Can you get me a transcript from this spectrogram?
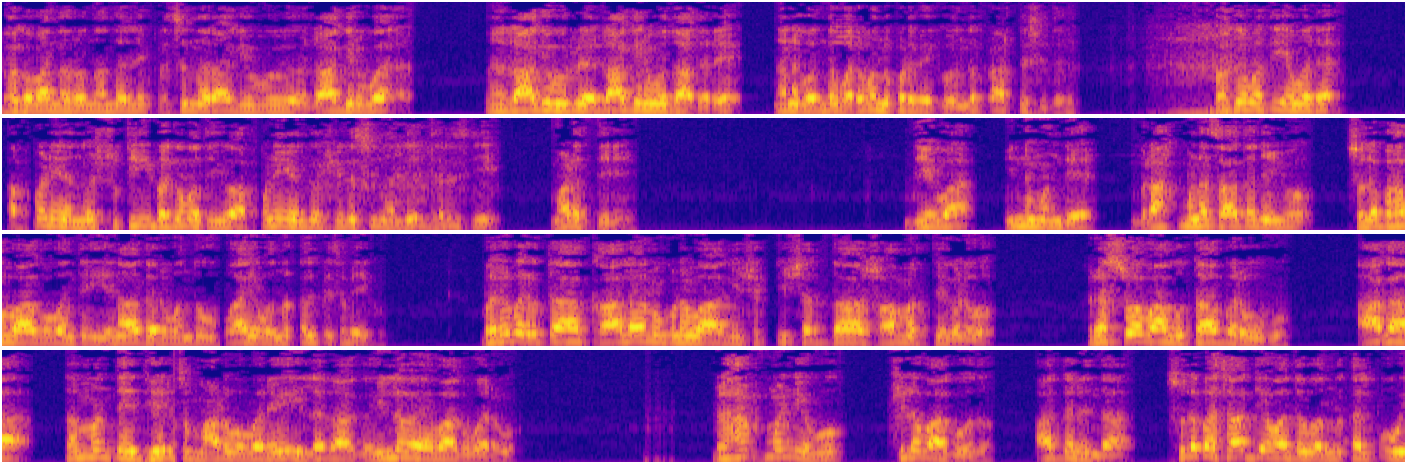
ಭಗವಾನರು ನನ್ನಲ್ಲಿ ಪ್ರಸನ್ನರಾಗಿರುವ ರಾಗಿರುವುದಾದರೆ ನನಗೊಂದು ವರವನ್ನು ಕೊಡಬೇಕು ಎಂದು ಪ್ರಾರ್ಥಿಸಿದರು. ಭಗವತಿಯವರ ಅಪ್ಪಣೆಯನ್ನು ಶ್ರುತಿ ಭಗವತಿಯು ಅಪ್ಪಣೆಯನ್ನು ಶಿರಸಿನಲ್ಲಿ ಧರಿಸಿ ಮಾಡುತ್ತೇನೆ. ದೇವ, ಇನ್ನು ಮುಂದೆ ಬ್ರಾಹ್ಮಣ ಸಾಧನೆಯು ಸುಲಭವಾಗುವಂತೆ ಏನಾದರೂ ಒಂದು ಉಪಾಯವನ್ನು ಕಲ್ಪಿಸಬೇಕು. ಬರಬರುತ್ತಾ ಕಾಲಾನುಗುಣವಾಗಿ ಶಕ್ತಿ, ಶ್ರದ್ಧಾ, ಸಾಮರ್ಥ್ಯಗಳು ಹ್ರಸ್ವವಾಗುತ್ತಾ ಬರುವು. ಆಗ ತಮ್ಮಂತೆ ದೀರ್ಘ ಮಾಡುವವರೇ ಇಲ್ಲರಾಗ ಇಲ್ಲವಾಗುವರು ಬ್ರಾಹ್ಮಣ್ಯವು ಖಿಲವಾಗುವುದು. ಆದ್ದರಿಂದ ಸುಲಭ ಸಾಧ್ಯವಾದ ಒಂದು ಕಲ್ಪವು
